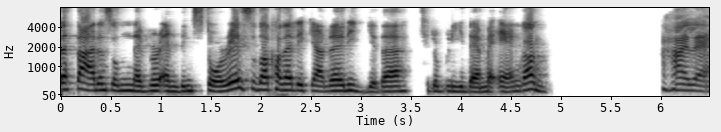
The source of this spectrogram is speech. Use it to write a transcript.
dette er en sånn never ending story, så da kan jeg like gjerne rigge det til å bli det med en gang. Herlig.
